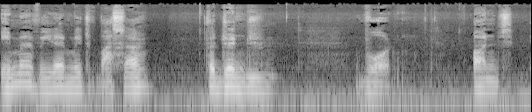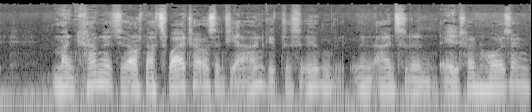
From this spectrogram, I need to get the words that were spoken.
immer wieder mit Wasser verdünnt mhm. wurden. Und man kann jetzt auch nach 2000 Jahren gibt es eben in einzelnen Elternhäusern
